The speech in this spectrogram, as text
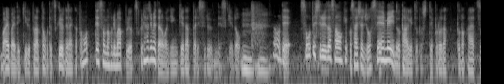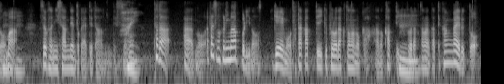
売買できるプラットフォームで作れるんじゃないかと思って、そのフリマアプリを作り始めたのが原型だったりするんですけど、うんうん、なので、想定してるユーザーさんを結構最初は女性メインのターゲットとしてプロダクトの開発を、まあ、それこそ2、3年とかやってたんですよね。はい。ただ、あの、やっぱりそのフリマアプリのゲームを戦っていくプロダクトなのか、あの、勝っていくプロダクトなのかって考えると、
